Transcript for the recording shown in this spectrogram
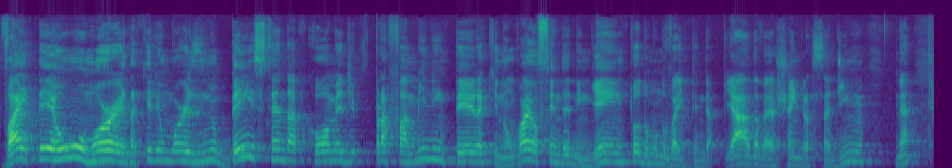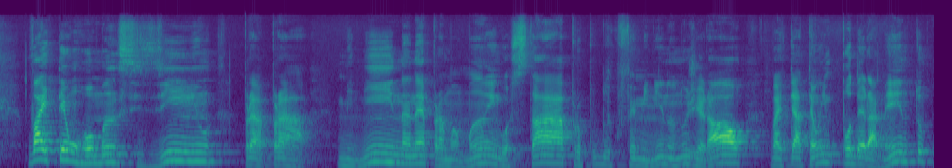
Vai ter um humor, daquele humorzinho bem stand-up comedy para a família inteira que não vai ofender ninguém, todo mundo vai entender a piada, vai achar engraçadinho, né? Vai ter um romancezinho para pra menina, né, para mamãe gostar, para o público feminino no geral, vai ter até um empoderamento.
